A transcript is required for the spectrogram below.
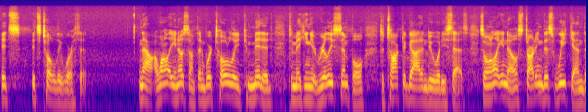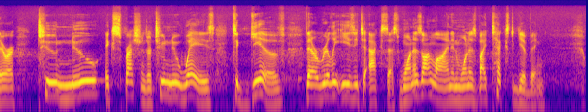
It's, it's totally worth it. Now, I want to let you know something. We're totally committed to making it really simple to talk to God and do what He says. So I want to let you know, starting this weekend, there are two new expressions or two new ways to give that are really easy to access. One is online, and one is by text giving.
